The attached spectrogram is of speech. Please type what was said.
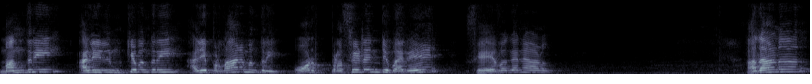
മന്ത്രി അല്ലെങ്കിൽ മുഖ്യമന്ത്രി അല്ലെങ്കിൽ പ്രധാനമന്ത്രി ഓർ പ്രസിഡന്റ് വരെ സേവകനാണ്. അതാണ്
